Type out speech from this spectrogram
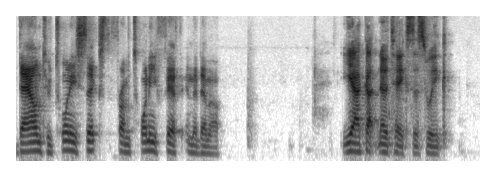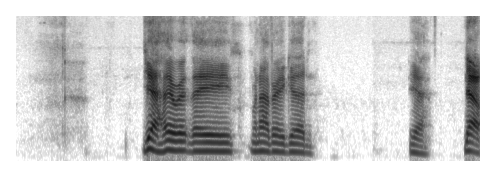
down to 26th from 25th in the demo. Yeah, I got no takes this week. Yeah, they were they were not very good. Yeah. No.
